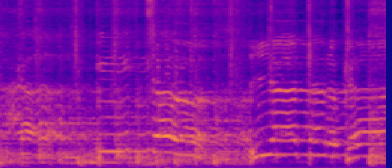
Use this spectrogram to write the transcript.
んか一丁やっ嫌だろか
